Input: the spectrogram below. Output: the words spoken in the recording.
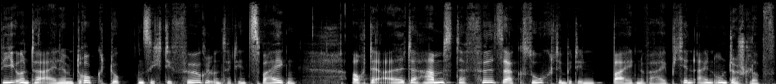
Wie unter einem Druck duckten sich die Vögel unter den Zweigen. Auch der alte Hamster Füllsack suchte mit den beiden Weibchen einen Unterschlupf.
